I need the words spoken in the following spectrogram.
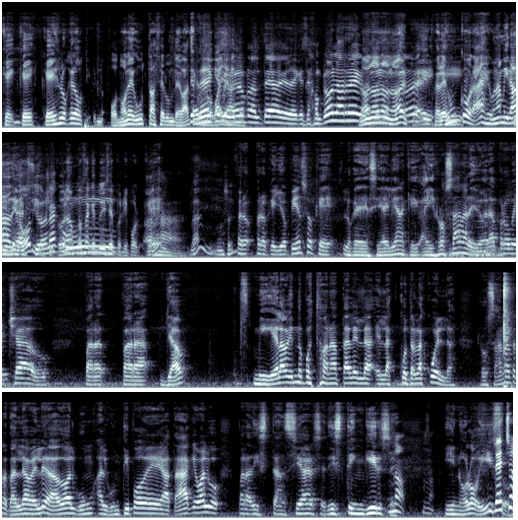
¿qué, qué, qué es lo que o no le gusta hacer un debate? Pero es que primero plantea de que se rompió la regla. No, no, no, no pero, es un coraje, una mirada de odio, una cosa que tú dices, pero ¿y por qué? No sé. pero, pero que yo pienso que lo que decía Eliana, que ahí Rosana debió haber aprovechado para, para ya Miguel habiendo puesto a Natal en la, en la, contra las cuerdas Rosana tratar de haberle dado algún algún tipo de ataque o algo para distanciarse, distinguirse. No, no. Y no lo hizo. De hecho,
